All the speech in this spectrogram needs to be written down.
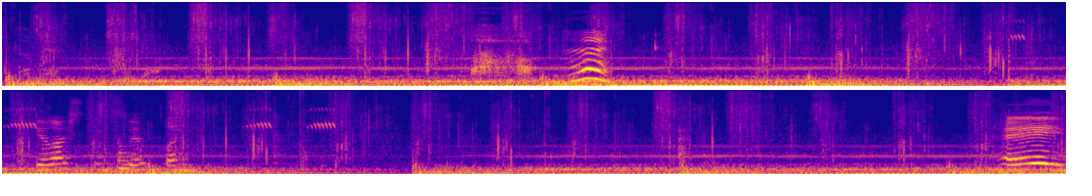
Tam je. Aha. Ne. Děláš s tím světlem. Hej,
